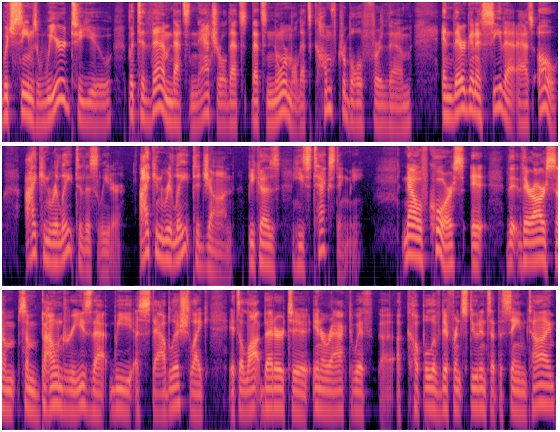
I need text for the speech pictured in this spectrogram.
which seems weird to you but to them that's natural that's that's normal that's comfortable for them. And they're going to see that as oh i can relate to this leader. I can relate to john because he's texting me. Now of course it th- there are some some boundaries that we establish like it's a lot better to interact with uh, a couple of different students at the same time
